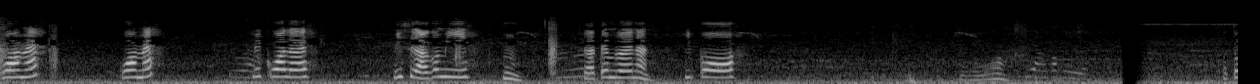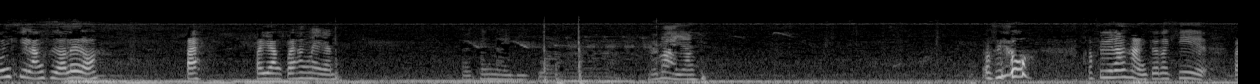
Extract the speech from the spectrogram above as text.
กลัวไหมกลัวไหมไม่กลัวเลย มีเสือก็มีเสือเต็มเลยน่ะฮิปโปโอ้การะตุ้นขี่หลังเสือเลยเหรอ ยังไปข้างในกัน ไปข้างในดีกว่าบ๊ายบายยังกาฟิวกาฟิวนั่งหางจระเข้ไป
